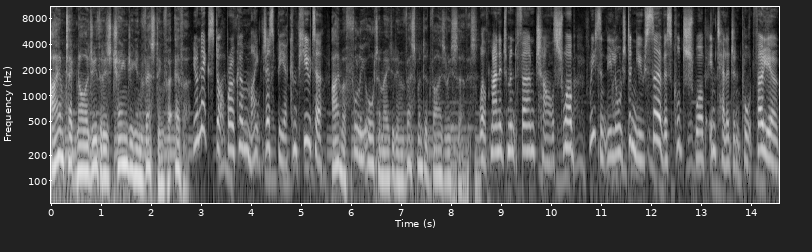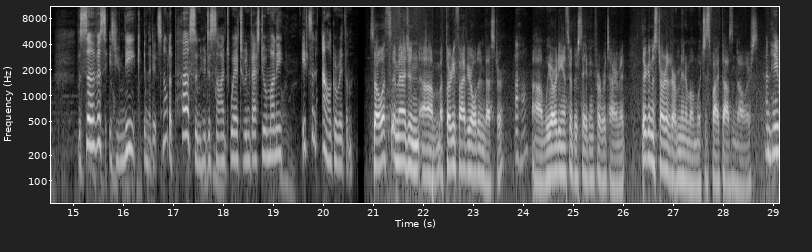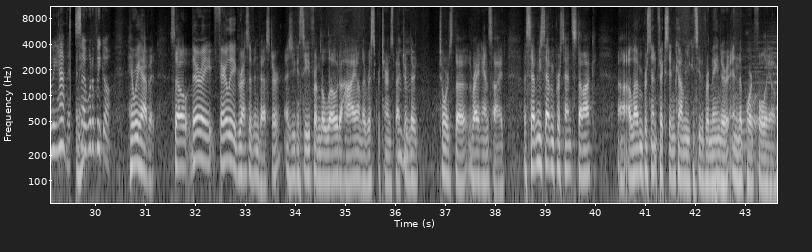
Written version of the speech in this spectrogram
I am technology that is changing investing forever. Your next stockbroker might just be a computer. I'm a fully automated investment advisory service. Wealth management firm Charles Schwab recently launched a new service called Schwab Intelligent Portfolio. The service is unique in that it's not a person who decides where to invest your money, it's an algorithm. So let's imagine um, a 35-year-old investor. Um, we already answered they're saving for retirement. They're going to start at our minimum, which is $5,000. And here we have it. So what have we got? Here we have it. So they're a fairly aggressive investor, as you can see from the low to high on the risk return spectrum. They're towards the right-hand side. A 77% stock, 11% fixed income. You can see the remainder in the portfolio.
